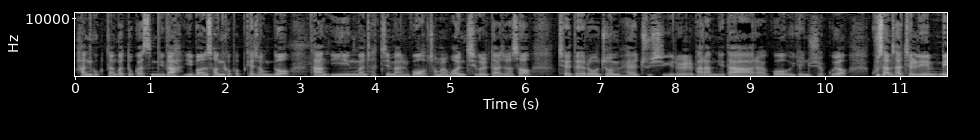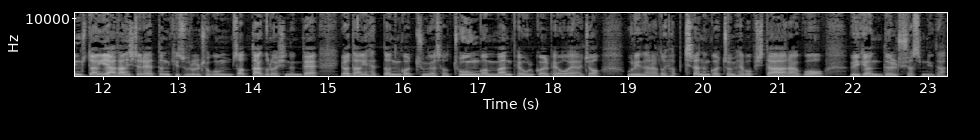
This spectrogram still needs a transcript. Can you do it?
한국당과 똑같습니다. 이번 선거법 개정도 당 이익만 찾지 말고 정말 원칙을 따져서 제대로 좀 해 주시기를 바랍니다라고 의견 주셨고요. 9347님 민주당이 야당 시절에 했던 기술을 조금 썼다 그러시는데 여당이 했던 것 중에서 좋은 것만 배울 걸 배워야죠. 우리나라도 협치라는 것 좀 해 봅시다라고 의견들 주셨습니다.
